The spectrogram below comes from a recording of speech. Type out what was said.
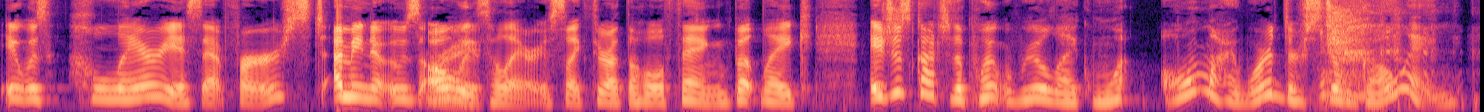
it was hilarious at first. I mean, it was always hilarious like throughout the whole thing, but like it just got to the point where we were like, "What? Oh my word, they're still going."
